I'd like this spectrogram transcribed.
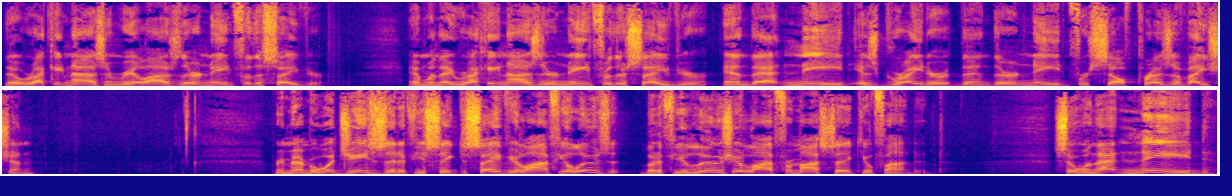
They'll recognize and realize their need for the Savior. And when they recognize their need for their Savior, and that need is greater than their need for self-preservation, remember what Jesus said, if you seek to save your life, you'll lose it. But if you lose your life for my sake, you'll find it. So when that need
